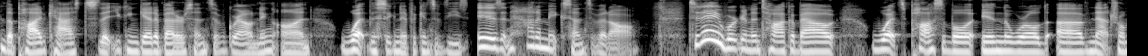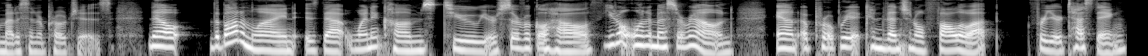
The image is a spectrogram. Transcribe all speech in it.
the podcast so that you can get a better sense of grounding on what the significance of these is and how to make sense of it all. Today, we're going to talk about what's possible in the world of natural medicine approaches. Now, the bottom line is that when it comes to your cervical health, you don't want to mess around, and appropriate conventional follow up for your testing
